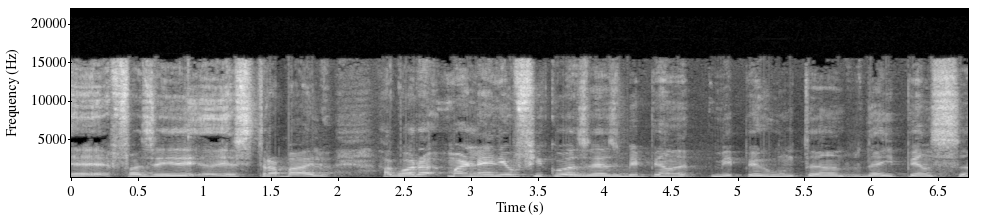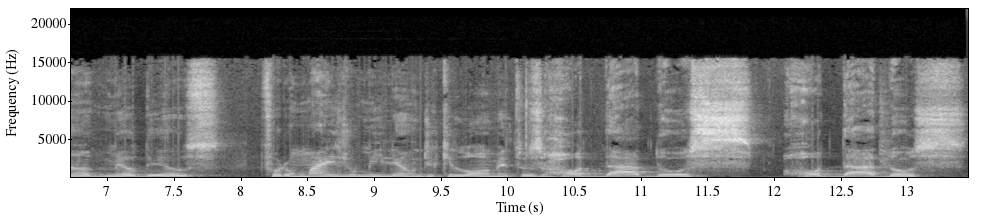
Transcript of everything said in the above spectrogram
é, fazer esse trabalho. Agora, Marlene, eu fico às vezes me, me perguntando né, e pensando, meu Deus, foram mais de um milhão de quilômetros rodados, rodados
